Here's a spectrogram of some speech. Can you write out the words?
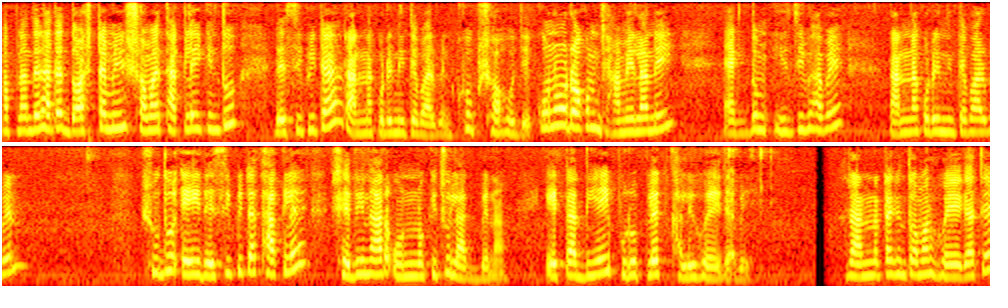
আপনাদের হাতে দশটা মিনিট সময় থাকলেই কিন্তু রেসিপিটা রান্না করে নিতে পারবেন খুব সহজে। কোনো রকম ঝামেলা নেই। একদম ইজিভাবে রান্না করে নিতে পারবেন। শুধু এই রেসিপিটা থাকলে সেদিন আর অন্য কিছু লাগবে না। এটা দিয়েই পুরো প্লেট খালি হয়ে যাবে। রান্নাটা কিন্তু আমার হয়ে গেছে।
